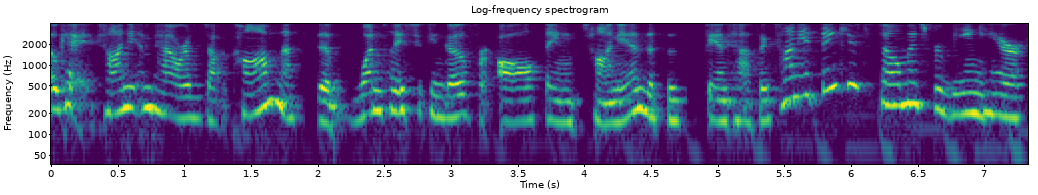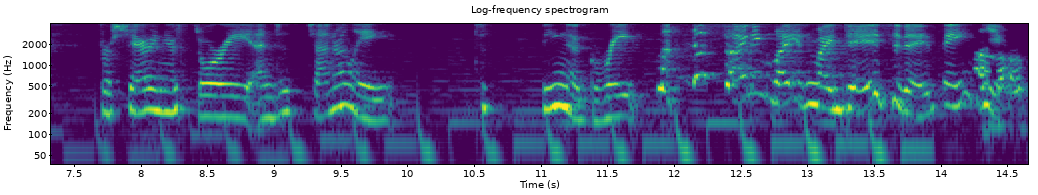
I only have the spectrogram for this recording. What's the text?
Okay, tonyaempowers.com. That's the one place you can go for all things Tonya. This is fantastic. Tonya, thank you so much for being here, for sharing your story, and just generally being a great shining light in my day today. Thank you. Oh,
